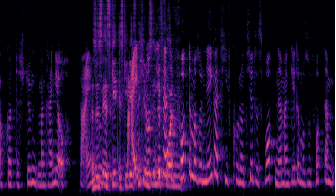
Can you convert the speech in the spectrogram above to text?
oh Gott, das stimmt. Man kann ja auch Also beeinflussen. es, es geht, es geht jetzt nicht im Sinne ist ja von. sofort immer so ein negativ konnotiertes Wort, ne? Man geht immer sofort dann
